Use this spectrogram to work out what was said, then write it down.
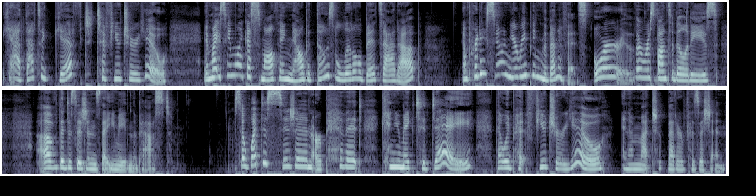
yeah, that's a gift to future you. It might seem like a small thing now, but those little bits add up. And pretty soon you're reaping the benefits or the responsibilities of the decisions that you made in the past. So, what decision or pivot can you make today that would put future you in a much better position?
